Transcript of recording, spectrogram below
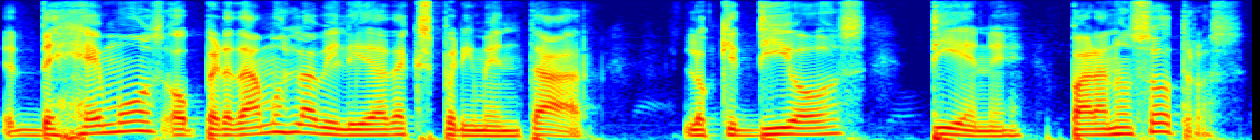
dejemos o perdamos la habilidad de experimentar lo que Dios tiene para nosotros.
